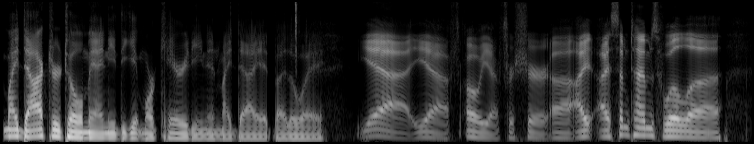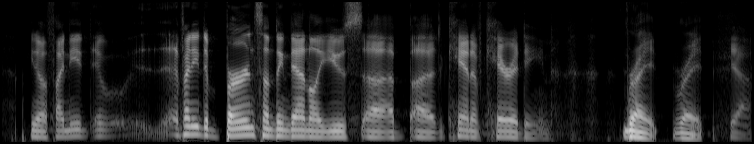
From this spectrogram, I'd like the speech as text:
My doctor told me I need to get more carradine in my diet. By the way, Yeah, yeah. Oh, yeah, for sure. Uh, I I sometimes will, uh, you know, if I need if I need to burn something down, I'll use uh, a, a can of Carradine. Right, right. Yeah.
